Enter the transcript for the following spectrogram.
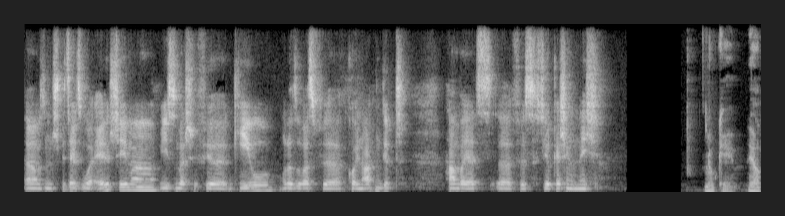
äh, so ein spezielles URL-Schema, wie es zum Beispiel für Geo oder sowas für Koordinaten gibt, haben wir jetzt äh, fürs Geocaching nicht. Okay, ja.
